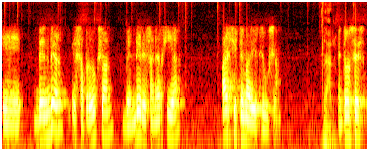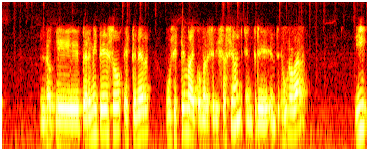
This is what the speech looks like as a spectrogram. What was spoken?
eh, vender esa producción, vender esa energía al sistema de distribución. Claro. Entonces, lo que permite eso es tener un sistema de comercialización entre, entre un hogar y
